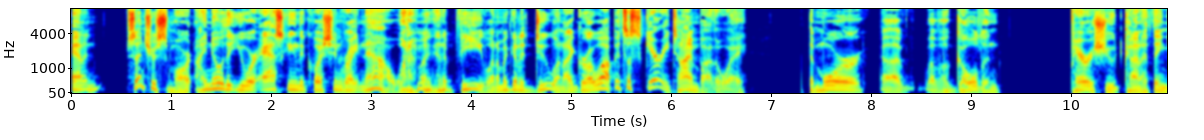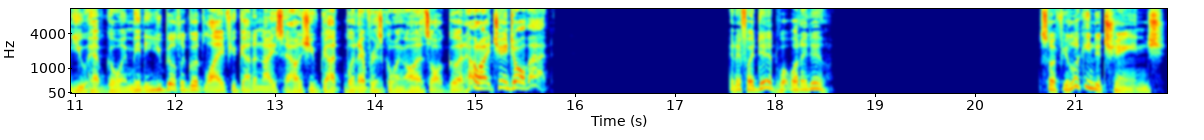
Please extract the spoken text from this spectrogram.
And since you're smart, I know that you are asking the question right now what am I going to be? What am I going to do when I grow up? It's a scary time, by the way. The more uh, of a golden parachute kind of thing you have going, meaning you built a good life, you got a nice house, you've got whatever's going on, it's all good. How do I change all that? And if I did, what would I do? So if you're looking to change,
